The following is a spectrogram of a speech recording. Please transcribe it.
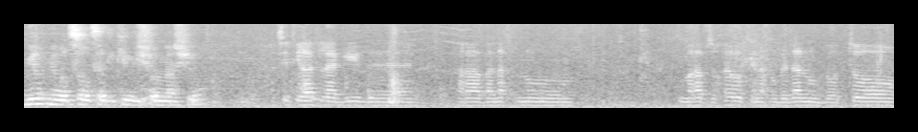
מי רוצה צדיקים לשאול משהו? רציתי רק להגיד, אה, הרב, אנחנו, אם הרב זוכר אותי, אנחנו גדלנו באותו,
